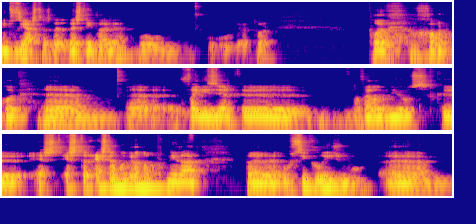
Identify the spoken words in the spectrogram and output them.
entusiastas desta ideia. O, Plug, Robert Plug, um, uh, veio dizer que Novela News que este, esta, esta é uma grande oportunidade para o ciclismo um,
